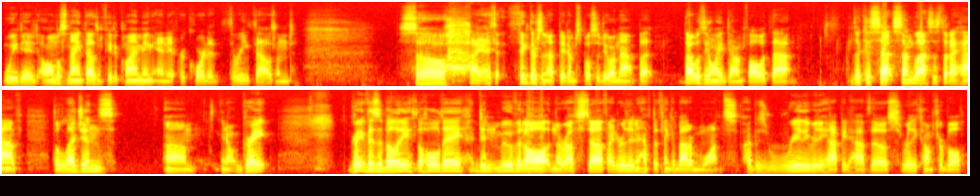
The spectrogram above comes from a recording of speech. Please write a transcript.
we did almost 9,000 feet of climbing and it recorded 3,000. So I, I th- think there's an update I'm supposed to do on that, but that was the only downfall with that. The cassette sunglasses that I have, the Legends, um, you know, great great visibility the whole day. Didn't move at all in the rough stuff. I really didn't have to think about them once. I was really, really happy to have those. Really comfortable.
